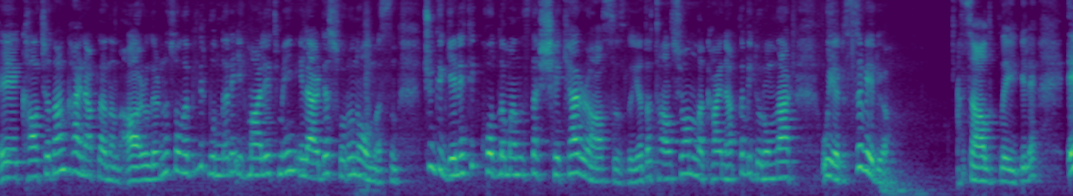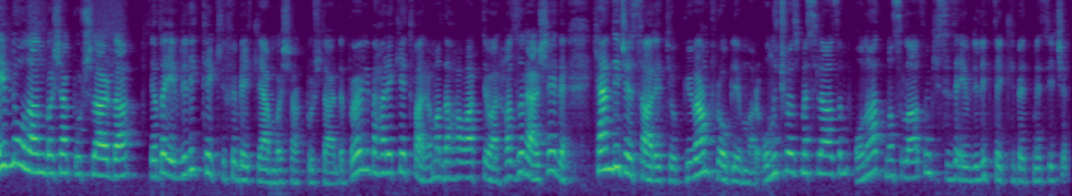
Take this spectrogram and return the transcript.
Ee, kalçadan kaynaklanan ağrılarınız olabilir. Bunları ihmal etmeyin ileride sorun olmasın. Çünkü genetik kodlamanızda şeker rahatsızlığı ya da tansiyonla kaynaklı bir durumlar uyarısı veriyor sağlıkla ilgili. Evli olan Başak Burçlarda ya da evlilik teklifi bekleyen Başak Burçlarda böyle bir hareket var ama daha vakti var. Hazır her şey de kendi cesaret yok. Güven problemi var. Onu çözmesi lazım. Onu atması lazım ki size evlilik teklif etmesi için.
